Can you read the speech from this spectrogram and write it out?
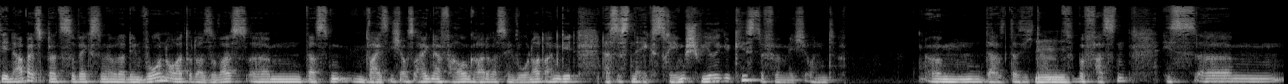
den Arbeitsplatz zu wechseln oder den Wohnort oder sowas, ähm, das weiß ich aus eigener Erfahrung, gerade was den Wohnort angeht, das ist eine extrem schwierige Kiste für mich und ähm, da, dass sich damit mhm. zu befassen, ist ähm,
